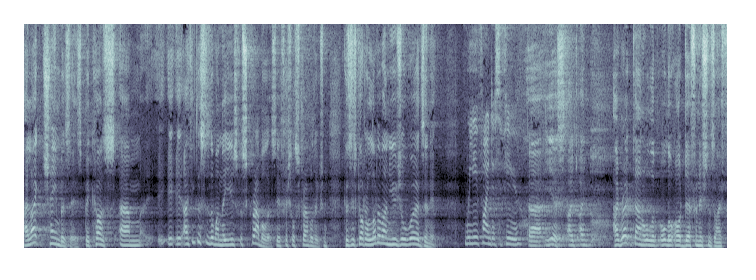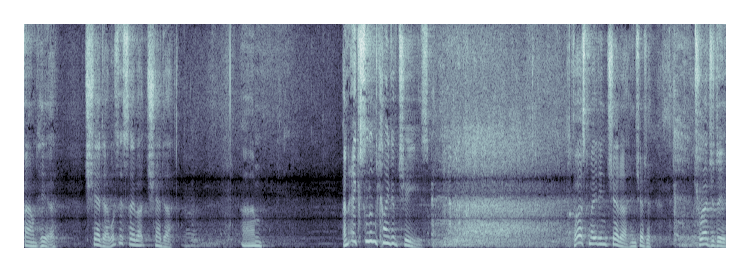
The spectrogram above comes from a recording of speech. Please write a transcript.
I like Chambers's because um, i i I think this is the one they use for Scrabble. It's the official Scrabble dictionary because it's got a lot of unusual words in it. Will you find us a few? Uh, yes, I, I, I wrote down all the, all the odd definitions I found here. Cheddar. What does it say about cheddar? Um, an excellent kind of cheese. First made in cheddar, in Cheshire. Tragedy,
